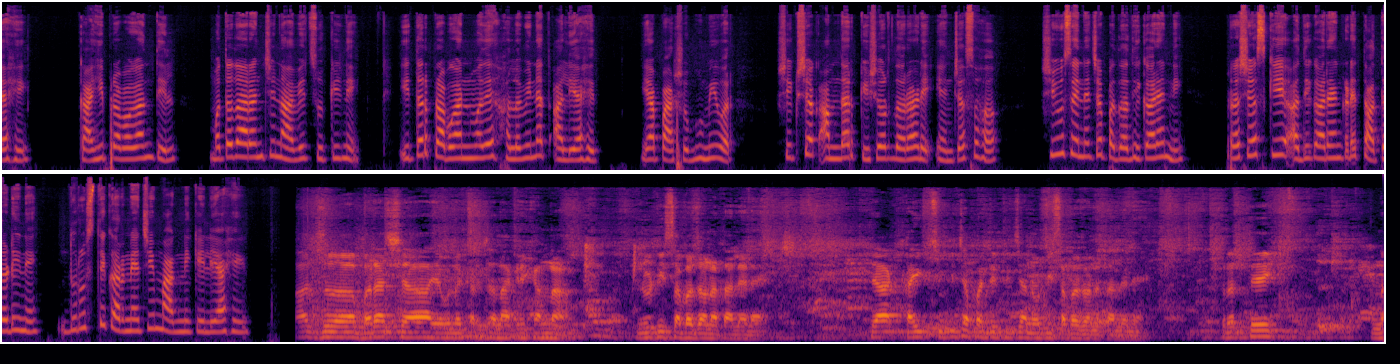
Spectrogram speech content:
आहे. काही प्रभागांतील मतदारांची नावे चुकीने इतर प्रभागांमध्ये हलविण्यात आली आहेत. या पार्श्वभूमीवर शिक्षक आमदार किशोर दराडे यांच्यासह शिवसेनेच्या पदाधिकाऱ्यांनी प्रशासकीय अधिकाऱ्यांकडे तातडीने दुरुस्ती करण्याची मागणी केली आहे. आज बऱ्याचशा येवलेकरच्या नागरिकांना नोटिसा बजावण्यात आलेल्या आहे त्या काही चुकीच्या पद्धतीच्या नोटिसा बजावण्यात आलेल्या आहेत. प्रत्येक न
